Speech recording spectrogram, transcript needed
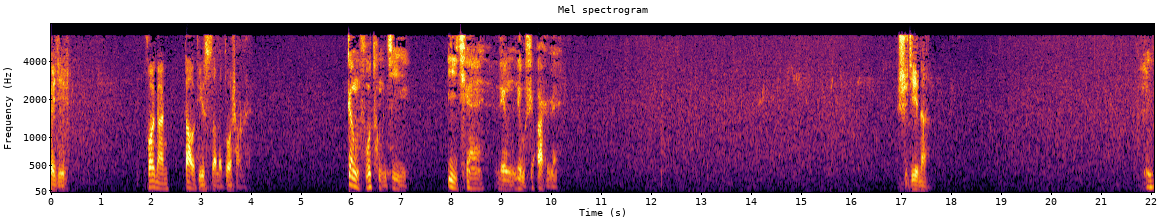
飞机，河南到底死了多少人？政府统计一千零六十二人。实际呢？嗯，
